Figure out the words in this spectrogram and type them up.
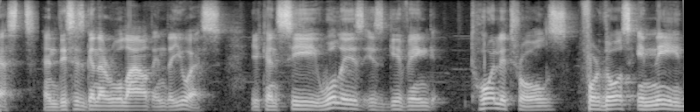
test. And this is going to rule out in the US. You can see Woolies is giving toilet rolls for those in need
